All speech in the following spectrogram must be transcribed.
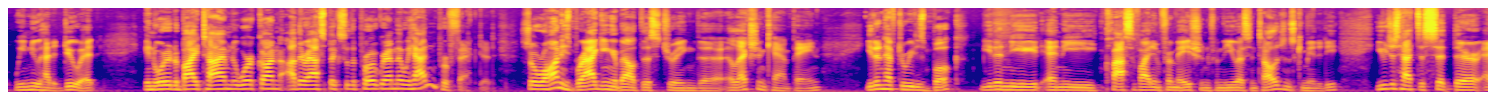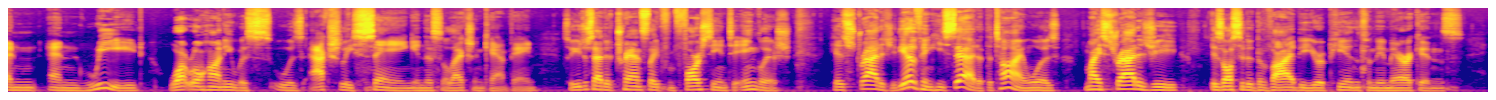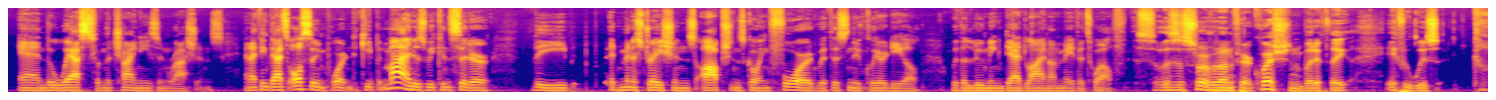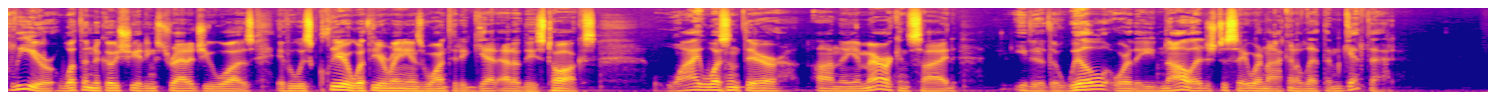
we knew how to do it in order to buy time to work on other aspects of the program that we hadn't perfected. So Rouhani's bragging about this during the election campaign. You didn't have to read his book. You didn't need any classified information from the U.S. intelligence community. You just had to sit there and, and read what Rouhani was, was actually saying in this election campaign. So you just had to translate from Farsi into English his strategy. The other thing he said at the time was, My strategy is also to divide the Europeans from the Americans and the West from the Chinese and Russians. And I think that's also important to keep in mind as we consider the administration's options going forward with this nuclear deal with a looming deadline on May the 12th. So this is sort of an unfair question, but if they if it was clear what the negotiating strategy was, if it was clear what the Iranians wanted to get out of these talks, why wasn't there on the American side either the will or the knowledge to say we're not going to let them get that?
